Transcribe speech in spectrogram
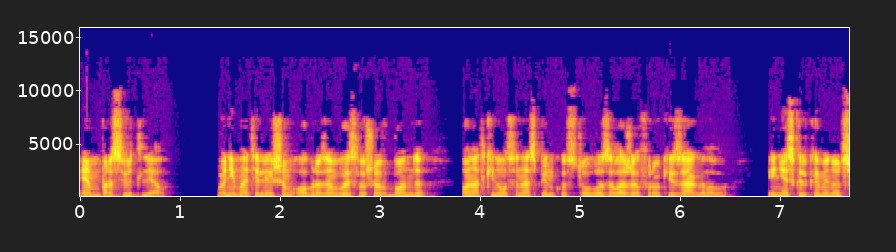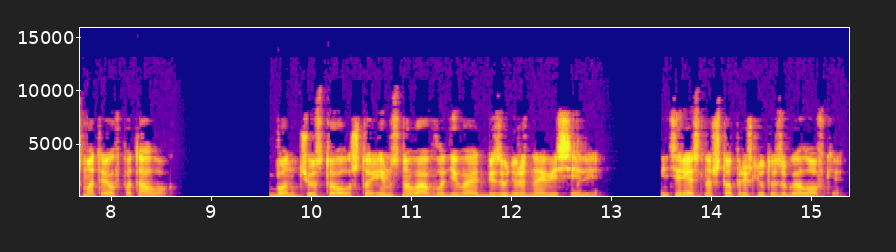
М просветлел. Внимательнейшим образом выслушав Бонда, он откинулся на спинку стула, заложив руки за голову, и несколько минут смотрел в потолок. Бонд чувствовал, что им снова овладевает безудержное веселье. Интересно, что пришлют из уголовки?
